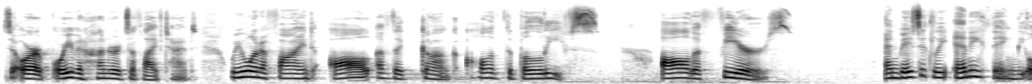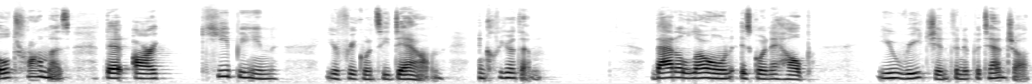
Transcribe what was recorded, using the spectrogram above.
So, or, or even hundreds of lifetimes. We want to find all of the gunk, all of the beliefs, all the fears, and basically anything, the old traumas that are keeping your frequency down and clear them. That alone is going to help you reach infinite potential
